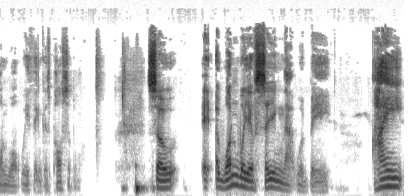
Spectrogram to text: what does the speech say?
on what we think is possible. So, it, one way of saying that would be I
